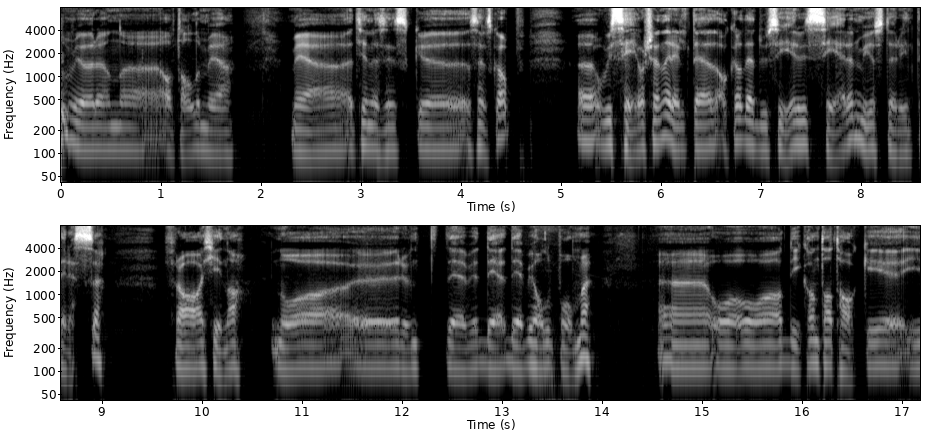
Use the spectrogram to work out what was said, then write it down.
som gjør en uh, avtale med, med, et kinesisk uh, selskap. Uh, og vi ser jo generelt det, akkurat det du sier, vi ser en mye større interesse fra Kina nå rundt det vi, det, det vi, holder på med. og, og de kan ta tak i, i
